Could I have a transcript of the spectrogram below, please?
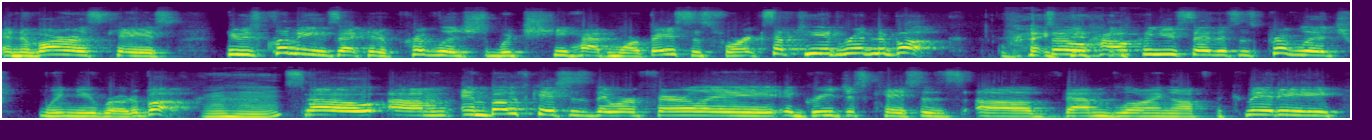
In Navarro's case, he was claiming executive privilege, which he had more basis for, except he had written a book. Right. So how can you say this is privilege when you wrote a book? Mm-hmm. So um, in both cases, they were fairly egregious cases of them blowing off the committee.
